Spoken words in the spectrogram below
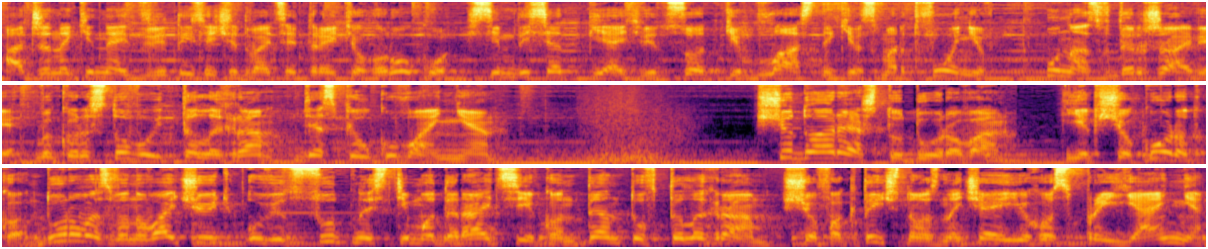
Адже на кінець 2023 року 75% власників смартфонів у нас в державі використовують Телеграм для спілкування. Щодо арешту Дурова, якщо коротко, Дурова звинувачують у відсутності модерації контенту в Телеграм, що фактично означає його сприяння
